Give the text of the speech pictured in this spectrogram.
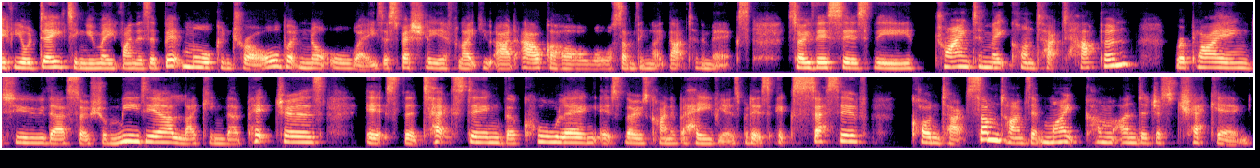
if you're dating, you may find there's a bit more control, but not always, especially if like you add alcohol or something like that to the mix. So this is the trying to make contact happen, replying to their social media, liking their pictures. It's the texting, the calling, it's those kind of behaviors, but it's excessive contact. Sometimes it might come under just checking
